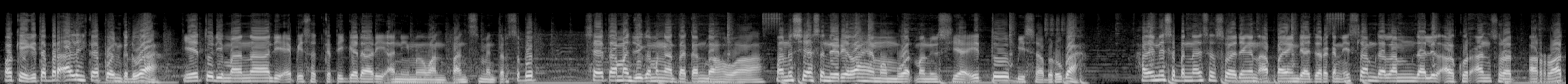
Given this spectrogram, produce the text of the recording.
Oke, kita beralih ke poin kedua, yaitu di mana di episode ketiga dari anime One Punch Man tersebut, Saitama juga mengatakan bahwa manusia sendirilah yang membuat manusia itu bisa berubah. Hal ini sebenarnya sesuai dengan apa yang diajarkan Islam dalam dalil Al-Quran Surat Ar-Rad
